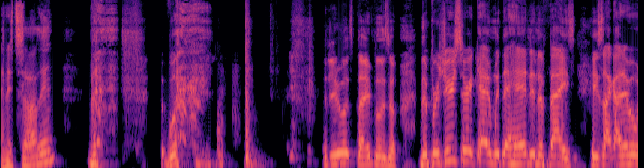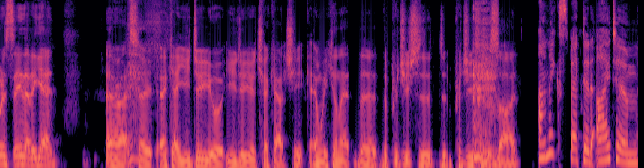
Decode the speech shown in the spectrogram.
And it's all in. What- And you know what's painful as well? The producer again with the hand in the face. He's like, I never want to see that again. All right, so okay, you do your you do your checkout check, and we can let the the producer the producer decide. Unexpected item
